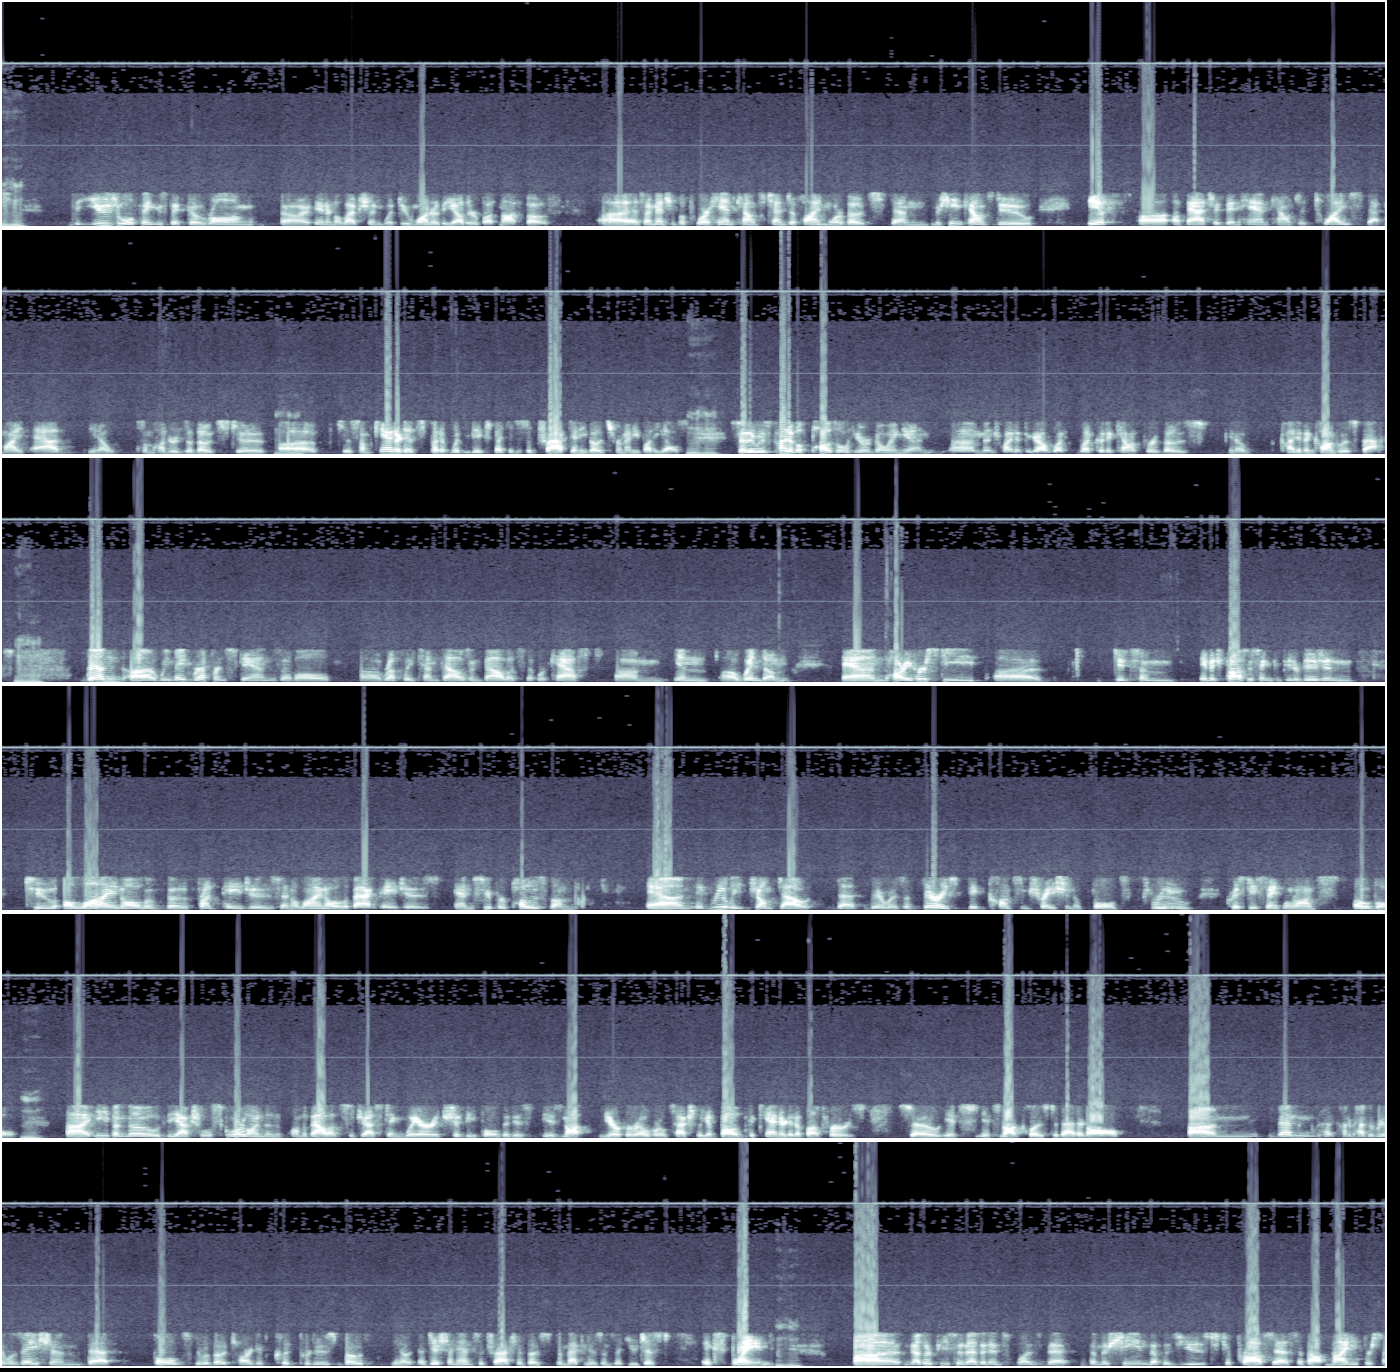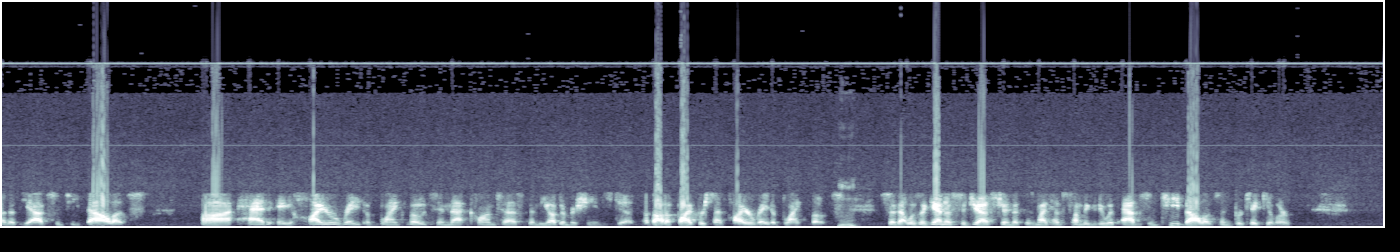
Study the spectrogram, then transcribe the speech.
The usual things that go wrong uh, in an election would do one or the other, but not both. Uh, as I mentioned before, hand counts tend to find more votes than machine counts do. If uh, a batch had been hand counted twice, that might add, you know, some hundreds of votes to uh, to some candidates, but it wouldn't be expected to subtract any votes from anybody else. So there was kind of a puzzle here going in, um, and trying to figure out what what could account for those, you know, kind of incongruous facts. Then uh, we made reference scans of all uh, roughly 10,000 ballots that were cast um, in uh, Windham, and Harri Hursti uh, did some image processing, computer vision, to align all of the front pages and align all the back pages and superpose them. And it really jumped out that there was a very big concentration of folds through Kristi St. Laurent's oval, uh, even though the actual score line on the, on the ballot suggesting where it should be folded is, is not near her oval. It's actually above the candidate, above hers. So it's, it's not close to that at all. Um, then we kind of had the realization that folds through a vote target could produce both, you know, addition and subtraction of those the mechanisms that you just explained. Uh, another piece of evidence was that the machine that was used to process about 90% of the absentee ballots uh, had a higher rate of blank votes in that contest than the other machines did, about a 5% higher rate of blank votes. So that was again a suggestion that this might have something to do with absentee ballots in particular.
